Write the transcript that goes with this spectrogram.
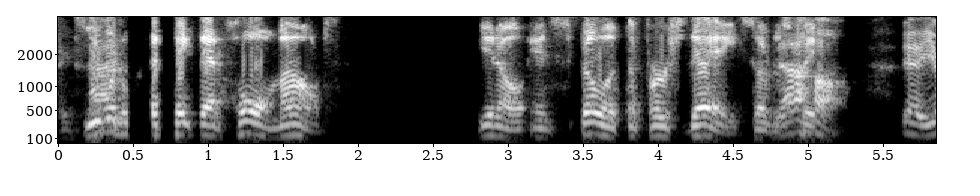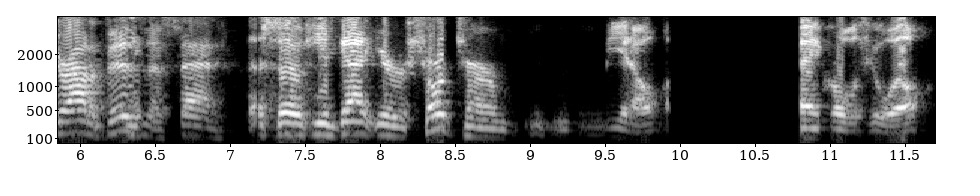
Right. You wouldn't want to take that whole amount, you know, and spill it the first day, so to speak. No. Yeah, you're out of business then. So if you've got your short term, you know, bankroll, if you will.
